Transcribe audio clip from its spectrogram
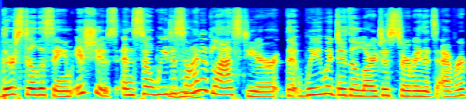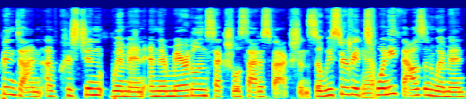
there's still the same issues. And so we mm-hmm. decided mm-hmm. last year that we would do the largest survey that's ever been done of Christian women and their marital and sexual satisfaction. So we surveyed yep. 20,000 women,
